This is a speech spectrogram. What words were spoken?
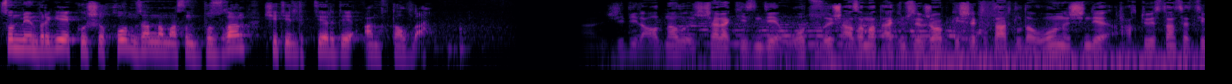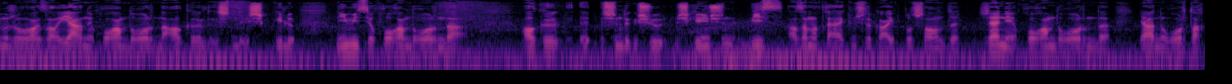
Сонымен бірге көші қон заңнамасын бұзған шетелдіктер де анықталды жедел алдын алу іс шара кезінде 33 азамат әкімшілік жауапкершілікке тартылды. Оның ішінде ақтөбе станциясы теміржол вокзалы яғни қоғамдық орында алкогольдік ішімдік ішіп келу немесе қоғамдық орында алкоголь ішімдік ішу ішкені үшін бес азаматқа әкімшілік айыппұл салынды. Және қоғамдық орында яғни ортақ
